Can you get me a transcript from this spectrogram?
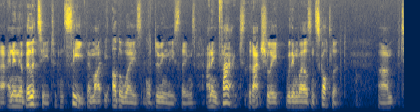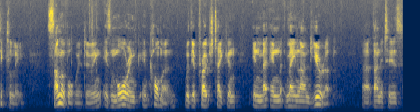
Uh, an inability to conceive there might be other ways of doing these things, and in fact, that actually within Wales and Scotland, um, particularly, some of what we're doing is more in, in common with the approach taken in, in mainland Europe uh, than it is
